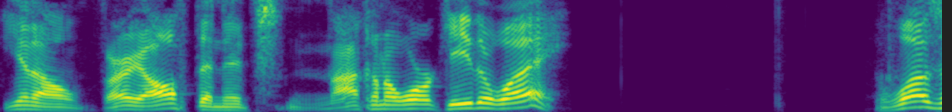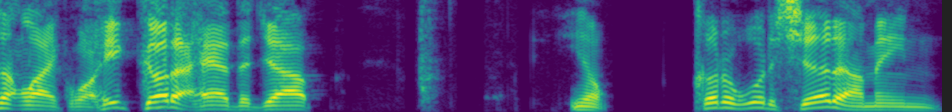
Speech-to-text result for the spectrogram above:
you know, very often it's not going to work either way. It wasn't like, well, he could have had the job. You know, could have, would have, should have. I mean,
